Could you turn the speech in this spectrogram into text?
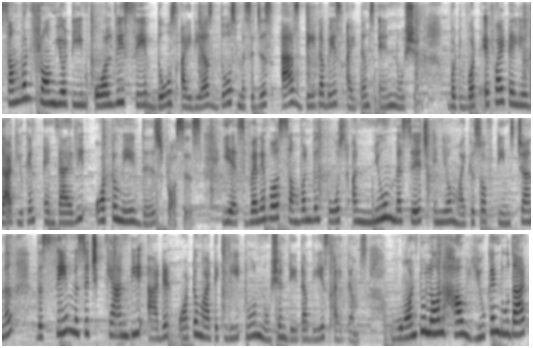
someone from your team always save those ideas, those messages as database items in Notion. But what if I tell you that you can entirely automate this process? Yes, whenever someone will post a new message in your Microsoft Teams channel, the same message can be added automatically to Notion database items. Want to learn how you can do that?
